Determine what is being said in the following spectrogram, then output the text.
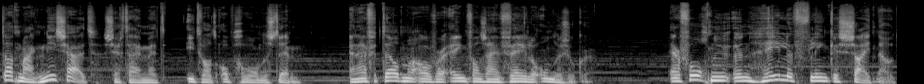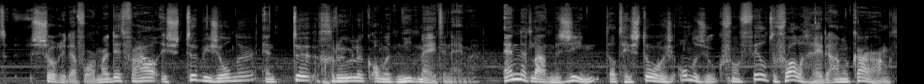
Dat maakt niets uit, zegt hij met iets wat opgewonden stem. En hij vertelt me over een van zijn vele onderzoeken. Er volgt nu een hele flinke side note. Sorry daarvoor, maar dit verhaal is te bijzonder en te gruwelijk om het niet mee te nemen. En het laat me zien dat historisch onderzoek van veel toevalligheden aan elkaar hangt.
